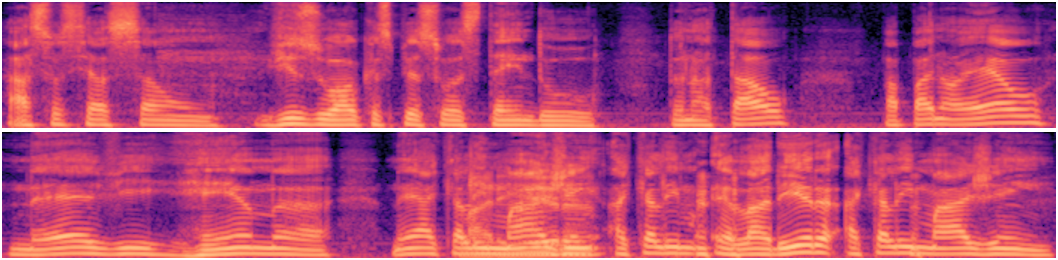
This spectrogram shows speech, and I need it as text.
a associação visual que as pessoas têm do, do Natal. Papai Noel, neve, rena, né? Aquela lareira. imagem, aquela é, lareira, aquela imagem,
